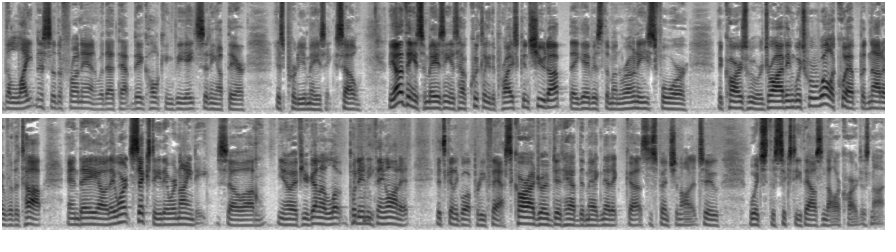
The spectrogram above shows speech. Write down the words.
the lightness of the front end without that big hulking V8 sitting up there is pretty amazing. So, the other thing that's amazing is how quickly the price can shoot up. They gave us the Monroneys for the cars we were driving, which were well equipped but not over the top, and they uh, they weren't 60, they were 90. So, um, you know, if you're going to lo- put anything on it, it's going to go up pretty fast. The car I drove did have the magnetic uh, suspension on it too, which the $60,000 car does not.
